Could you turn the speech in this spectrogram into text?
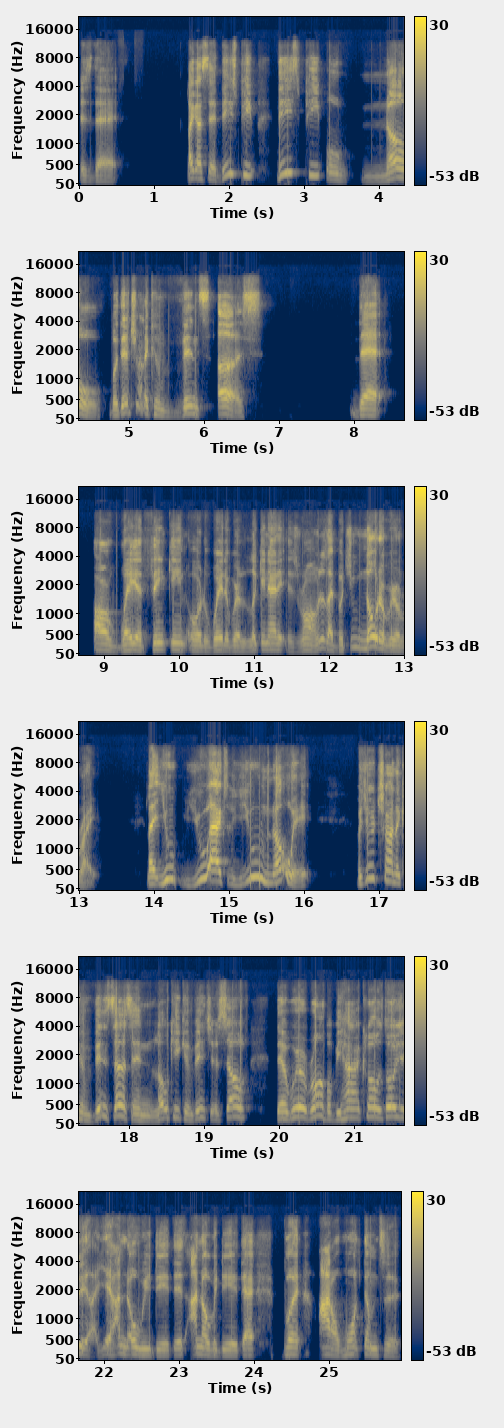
is that, like I said, these people these people know, but they're trying to convince us that our way of thinking or the way that we're looking at it is wrong. It's like, but you know that we're right. Like you, you actually you know it, but you're trying to convince us and low key convince yourself that we're wrong. But behind closed doors, you're like, yeah, I know we did this. I know we did that. But I don't want them to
